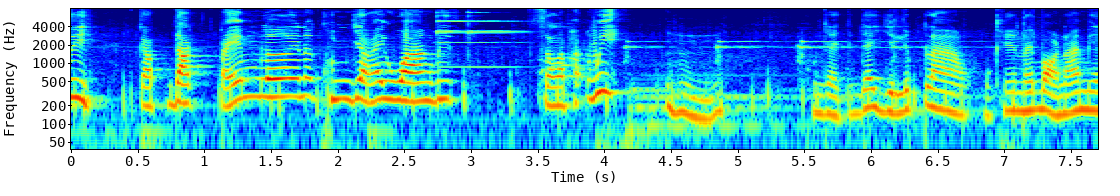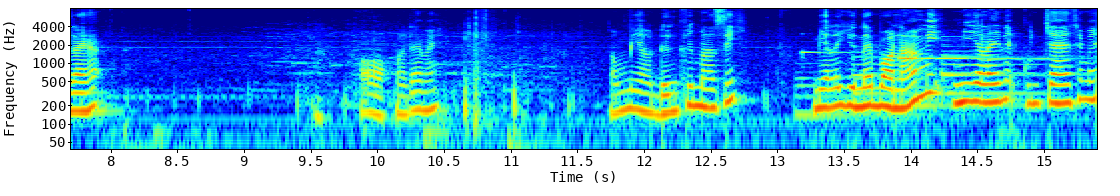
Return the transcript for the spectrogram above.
สิกับดักเต็มเลยนะ คุณยายวางไปสารพัดวิอื้อหือคุณยายจะได้ยินหรือเปล่า โอเคในบ่อน้ำมีอะไรฮะเอาออกมาได้ไหมน้องเมียวดึงขึ้นมาสิมีอะไรอยู่ในบ่อน้ำมิมีอะไรเนี่ยกุญแจใช่ไหม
